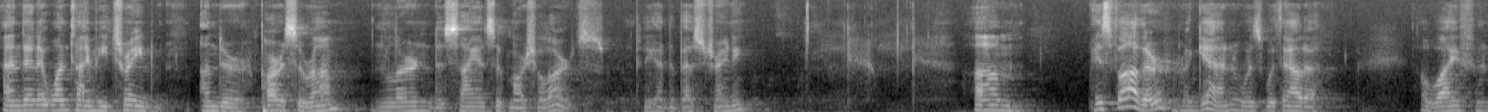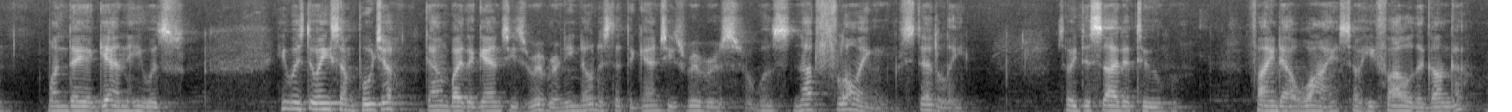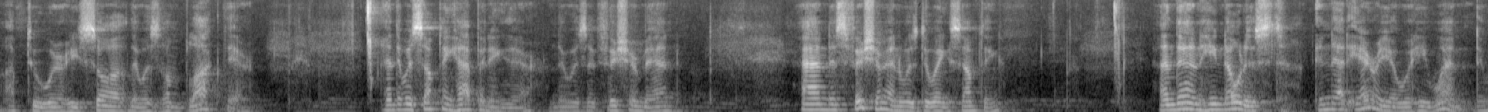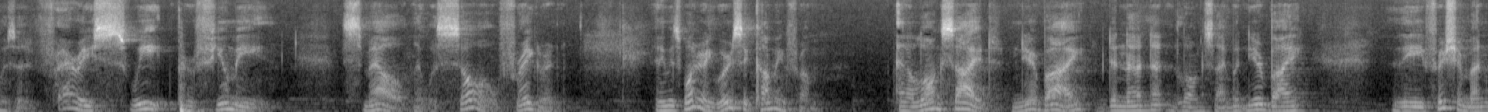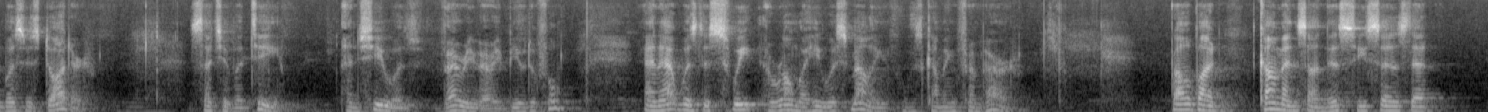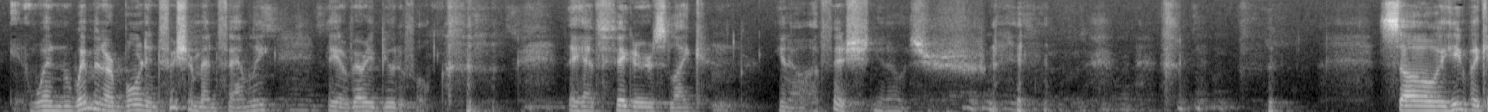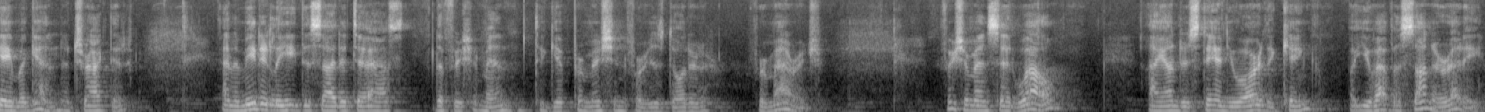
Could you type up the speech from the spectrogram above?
And then at one time he trained under Parasuram and learned the science of martial arts. He had the best training. Um, his father, again, was without a, a wife, and one day again he was he was doing some puja down by the Ganges River, and he noticed that the Ganges River was not flowing steadily. So he decided to find out why. So he followed the Ganga up to where he saw there was some block there. And there was something happening there. There was a fisherman, and this fisherman was doing something. And then he noticed in that area where he went, there was a very sweet, perfumy smell that was so fragrant. And he was wondering, where's it coming from? And alongside, nearby, not, not alongside, but nearby, the fisherman was his daughter, Satyavati. And she was very, very beautiful. And that was the sweet aroma he was smelling, was coming from her. Prabhupada comments on this. He says that when women are born in fishermen family, they are very beautiful. they have figures like, you know, a fish, you know. so he became again attracted, and immediately he decided to ask the fisherman to give permission for his daughter for marriage. The fisherman said, Well, I understand you are the king, but you have a son already.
